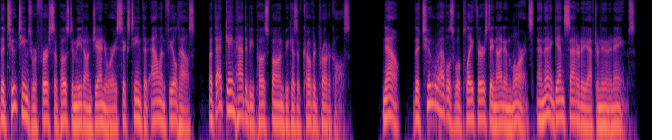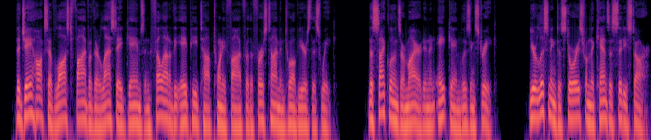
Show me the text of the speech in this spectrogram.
The two teams were first supposed to meet on January 16 at Allen Fieldhouse, but that game had to be postponed because of COVID protocols. Now, the two rivals will play Thursday night in Lawrence and then again Saturday afternoon in Ames. The Jayhawks have lost five of their last eight games and fell out of the AP Top 25 for the first time in 12 years this week. The Cyclones are mired in an eight game losing streak. You're listening to stories from the Kansas City Star.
